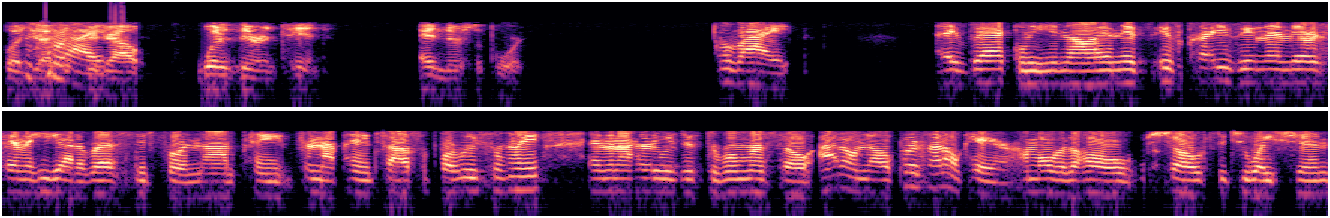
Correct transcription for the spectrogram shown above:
but you have right. to figure out what is their intent and their support. Right. Exactly, you know, and it's it's crazy. And then they were saying that he got arrested for non paying for not paying child support recently, and then I heard it was just a rumor. So I don't know. Personally, I don't care. I'm over the whole show situation.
